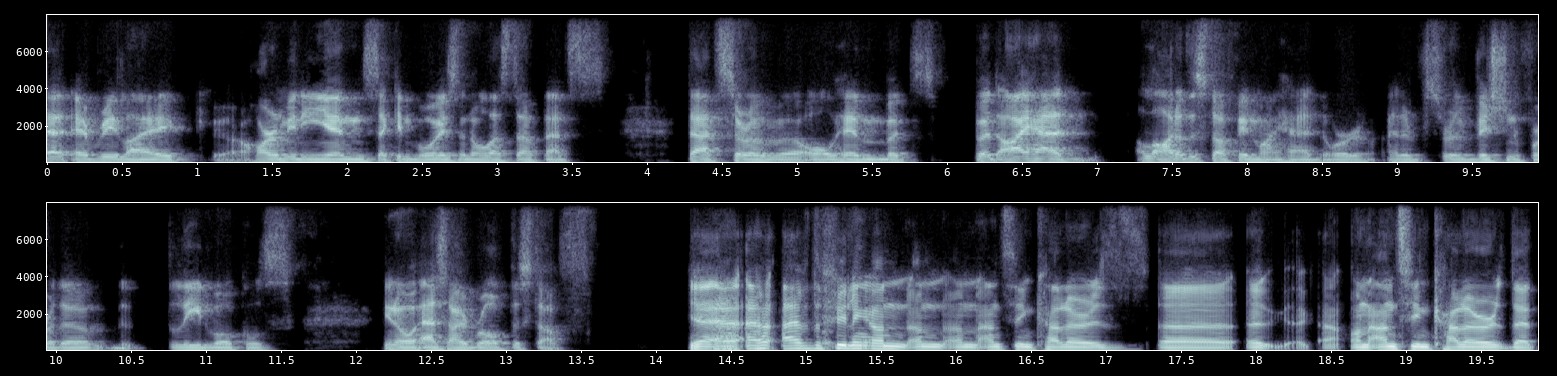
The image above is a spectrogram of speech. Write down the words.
every like harmony and second voice and all that stuff. That's that's sort of uh, all him. But but I had a lot of the stuff in my head, or I had a sort of vision for the, the lead vocals, you know, as I wrote the stuff. Yeah, Uh, I, I have the feeling on on on unseen color is uh, uh uh, on unseen color that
